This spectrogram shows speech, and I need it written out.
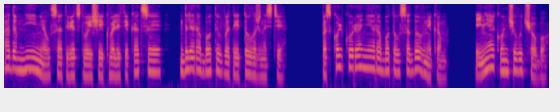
Адам не имел соответствующей квалификации для работы в этой должности поскольку ранее работал садовником и не окончил учебу.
